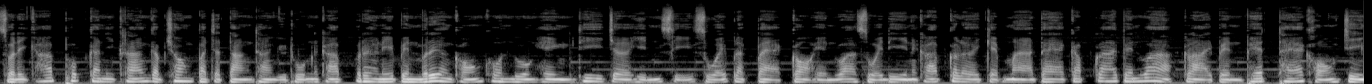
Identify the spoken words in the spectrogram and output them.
สวัสดีครับ พบกันอีกครั้งกับช่องปัจจตังทาง YouTube นะครับ เรื่องนี้เป็นเรื่องของคนดวงเฮงที่เจอหินสีสวยแปลกๆ ก็เห็นว่าสวยดีนะครับ ก็เลยเก็บมาแต่กลับกลายเป็นว่ากลายเป็นเพชรแท้ของจริง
